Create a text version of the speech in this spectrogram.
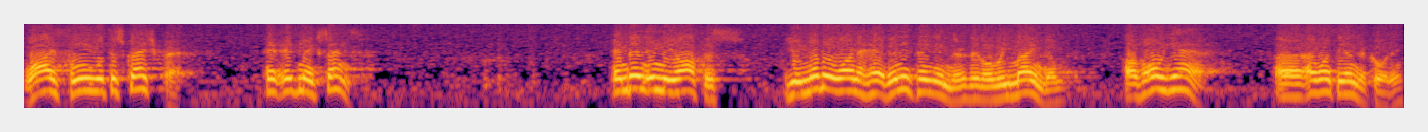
why fool with the scratch pad? It, it makes sense. And then in the office, you never want to have anything in there that'll remind them of, oh yeah, uh, I want the undercoating.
